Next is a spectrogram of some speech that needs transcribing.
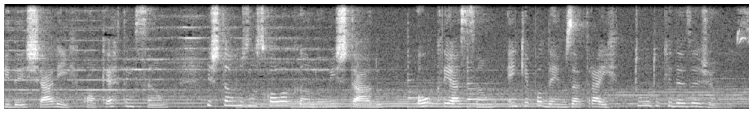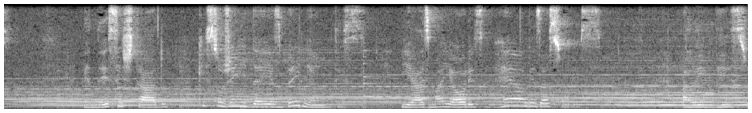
e deixar ir qualquer tensão, estamos nos colocando em um estado ou criação em que podemos atrair tudo o que desejamos. É nesse estado que surgem ideias brilhantes e as maiores realizações. Além disso,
